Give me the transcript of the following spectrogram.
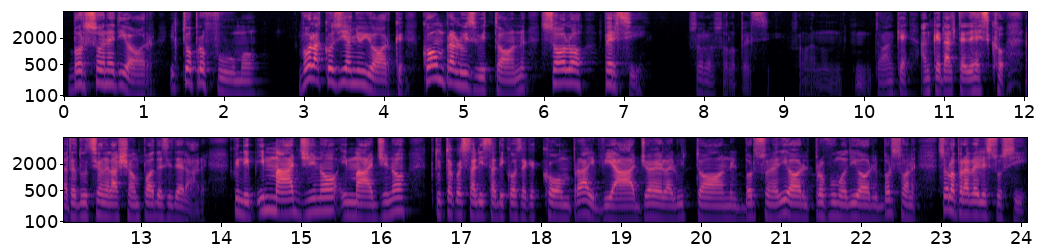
Borsone Dior, il tuo profumo. Vola così a New York, compra Louis Vuitton solo per sì. Solo, solo per sì insomma, non, anche, anche, dal tedesco la traduzione lascia un po' a desiderare. Quindi immagino, immagino tutta questa lista di cose che compra, il viaggio, eh, la Vuitton, il borsone di oro, il profumo di oro, il borsone, solo per avere il suo sì.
